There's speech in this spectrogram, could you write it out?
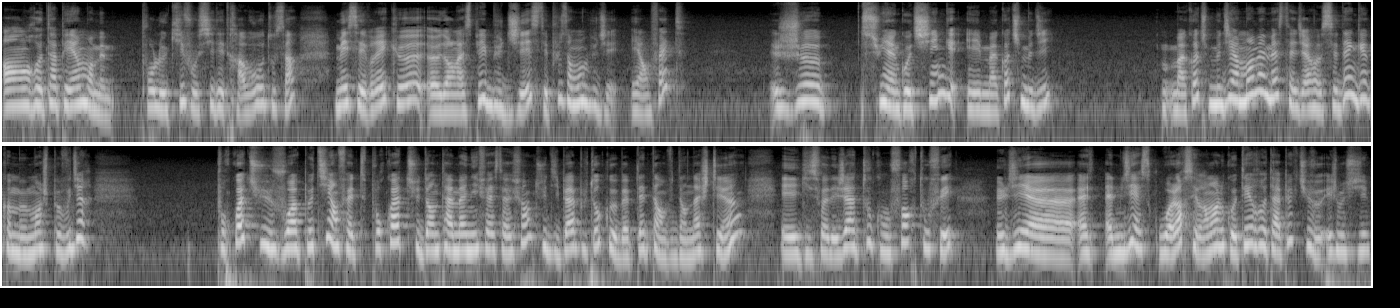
en retaper un moi-même. Pour le kiff aussi des travaux, tout ça. Mais c'est vrai que euh, dans l'aspect budget, c'était plus dans mon budget. Et en fait, je suis un coaching et ma coach me dit ma coach me dit à moi-même, hein, c'est-à-dire, c'est dingue, hein, comme moi je peux vous dire, pourquoi tu vois petit en fait? Pourquoi tu, dans ta manifestation, tu dis pas plutôt que bah, peut-être tu as envie d'en acheter un et qu'il soit déjà tout confort, tout fait? Dit, euh, elle, me dit, ou alors c'est vraiment le côté retapé que tu veux? Et je me suis dit,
